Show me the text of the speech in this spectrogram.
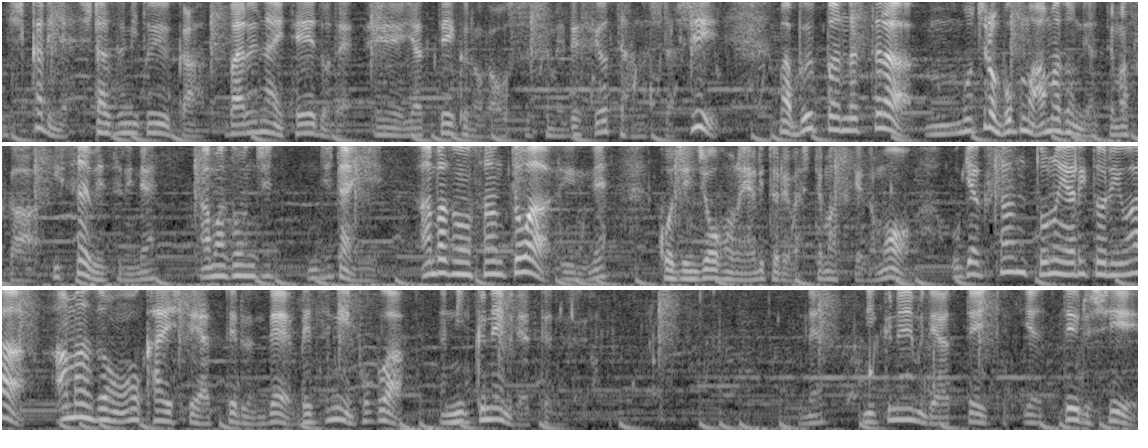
ー、しっかりね下積みというかバレない程度で、えー、やっていくのがおすすめですよって話だし、まあ、物販だったらもちろん僕も Amazon でやってますが一切別にね Amazon 自体にアマゾンさんとはね個人情報のやり取りはしてますけどもお客さんとのやり取りはアマゾンを介してやってるんで別に僕はニックネームでやってるんですよ。ねニックネームでやってやっているし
